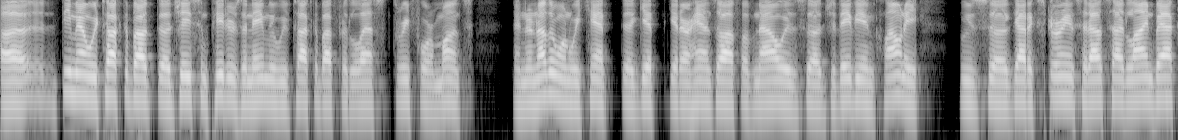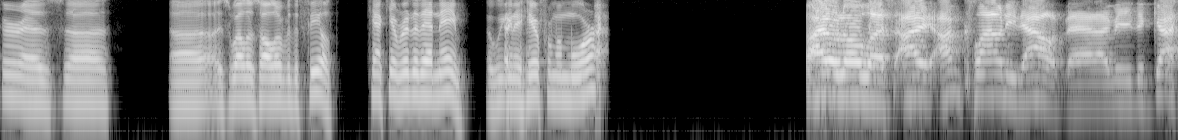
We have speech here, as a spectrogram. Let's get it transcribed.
Uh, D-Man, we talked about uh, Jason Peters, a name that we've talked about for the last three, four months. And another one we can't uh, get, get our hands off of now is uh, Jadeveon Clowney, who's uh, got experience at outside linebacker as, uh, uh, as well as all over the field. Can't get rid of that name. Are we going to hear from him more? I don't know, Les. I, I'm clownied out, man. I mean, the guy,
